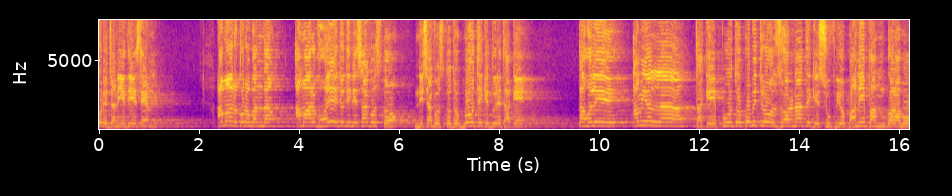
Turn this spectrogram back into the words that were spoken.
করে জানিয়ে দিয়েছেন, আমার কোনো বান্দা আমার ভয়ে যদি নেশাগ্রস্ত নেশাগ্রস্ত দ্রব্য থেকে দূরে থাকে তাহলে আমি আল্লাহ তাকে পুত পবিত্র ঝর্ণা থেকে সুপ্রিয় পানি পান করাবো।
